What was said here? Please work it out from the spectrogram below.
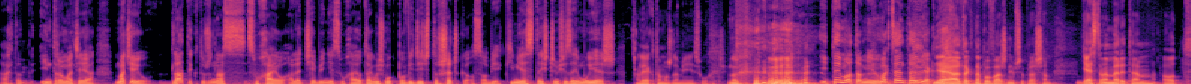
Ach, to intro Macieja. Macieju, dla tych, którzy nas słuchają, ale Ciebie nie słuchają, to jakbyś mógł powiedzieć troszeczkę o sobie. Kim jesteś, czym się zajmujesz Ale jak to można mnie nie słuchać? No, i tym oto miłym akcentem, jak Nie, ale tak na poważnie, przepraszam. Ja jestem emerytem od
